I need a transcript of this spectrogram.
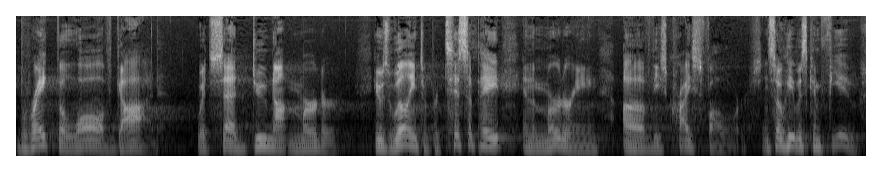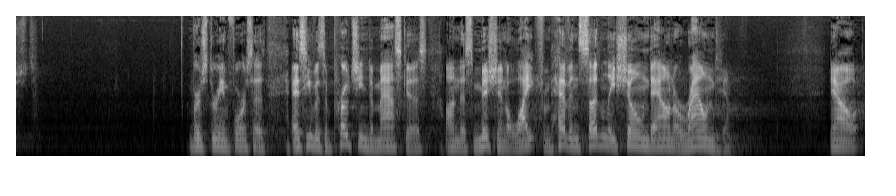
break the law of God, which said, Do not murder. He was willing to participate in the murdering of these Christ followers. And so he was confused. Verse 3 and 4 says, As he was approaching Damascus on this mission, a light from heaven suddenly shone down around him. Now,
